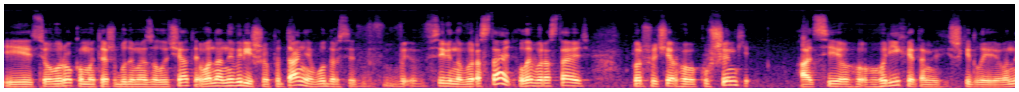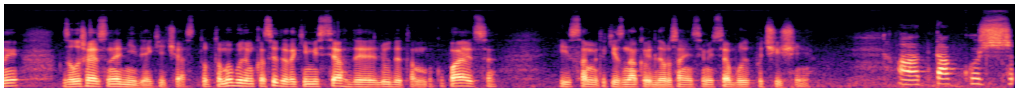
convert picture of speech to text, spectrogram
І цього року ми теж будемо залучати. Вона не вирішує питання, водорості все рівно виростають, але виростають в першу чергу кувшинки, а ці горіхи там шкідливі, вони залишаються на дні деякий час. Тобто ми будемо косити такі місця, де люди там купаються, і саме такі знакові для Русані ці місця будуть почищені. А також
